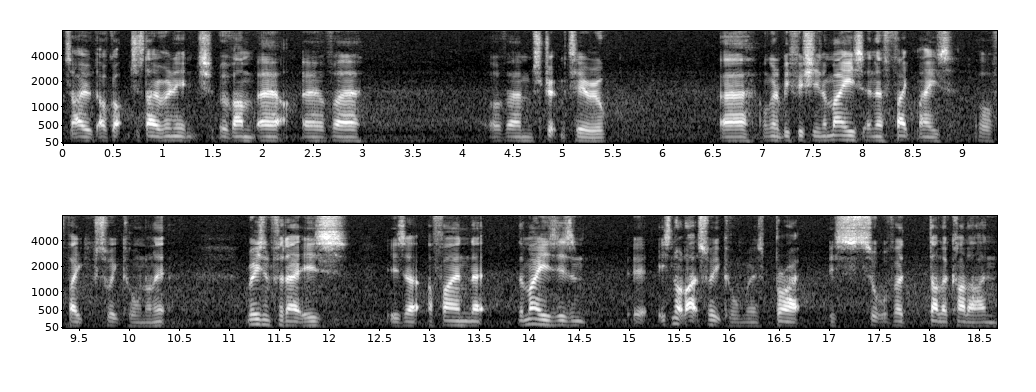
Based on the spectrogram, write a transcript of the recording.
So I've got just over an inch of um, uh, of, uh, of um, strip material. Uh, I'm going to be fishing a maize and a fake maize or fake sweet corn on it. Reason for that is is that I find that the maize isn't it's not like sweet corn where it's bright. It's sort of a duller colour and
